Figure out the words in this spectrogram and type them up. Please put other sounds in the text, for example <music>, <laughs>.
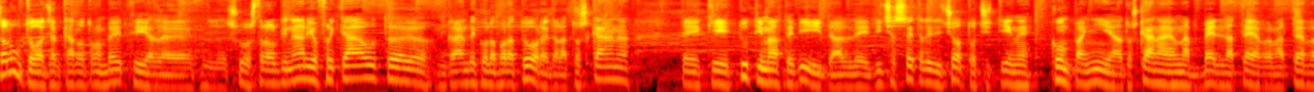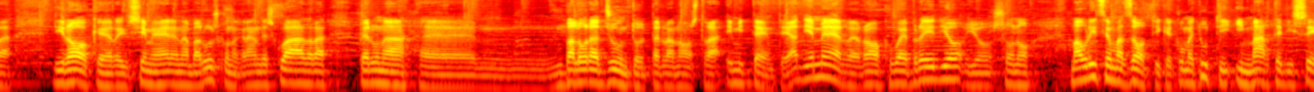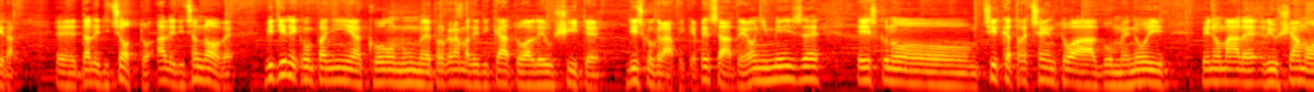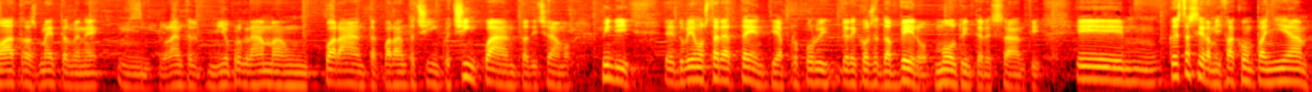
Saluto a Giancarlo Trombetti, al, al suo straordinario freak out, un grande collaboratore dalla Toscana eh, che tutti i martedì dalle 17 alle 18 ci tiene compagnia. La Toscana è una bella terra, una terra di rocker insieme a Elena Barusco, una grande squadra per una, eh, un valore aggiunto per la nostra emittente. ADMR Rock Web Radio, io sono Maurizio Mazzotti che come tutti i martedì sera eh, dalle 18 alle 19 vi tiene compagnia con un programma dedicato alle uscite discografiche. Pensate, ogni mese escono circa 300 album e noi bene o male riusciamo a trasmettervene mh, mm, durante il mio programma un 40, 45, 50 diciamo. Quindi eh, dobbiamo stare attenti a proporre delle cose davvero molto interessanti. E mh, mm, questa sera mi fa compagnia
